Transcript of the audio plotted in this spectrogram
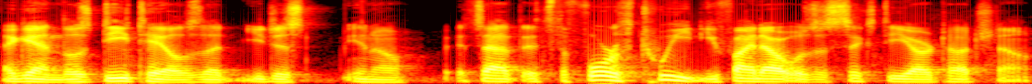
Again, those details that you just, you know, it's at it's the fourth tweet you find out it was a 60 yard touchdown.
